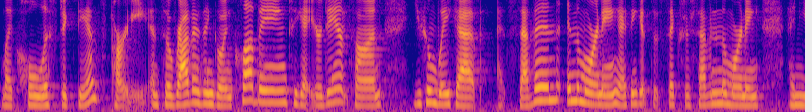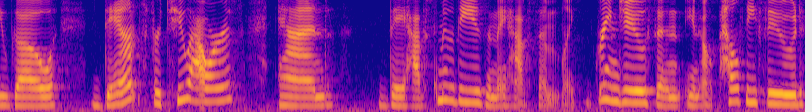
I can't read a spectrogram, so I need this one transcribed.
like holistic dance party. And so rather than going clubbing to get your dance on you can wake up at 7 in the morning i think it's at 6 or 7 in the morning and you go dance for 2 hours and they have smoothies and they have some like green juice and you know healthy food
